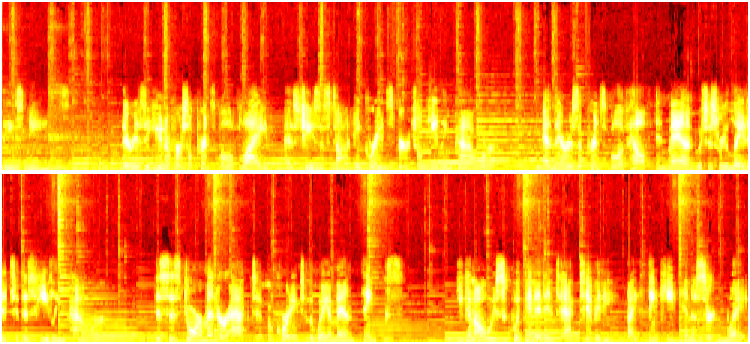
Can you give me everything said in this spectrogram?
these means. There is a universal principle of life, as Jesus taught, a great spiritual healing power, and there is a principle of health in man which is related to this healing power. This is dormant or active according to the way a man thinks. He can always quicken it into activity by thinking in a certain way.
